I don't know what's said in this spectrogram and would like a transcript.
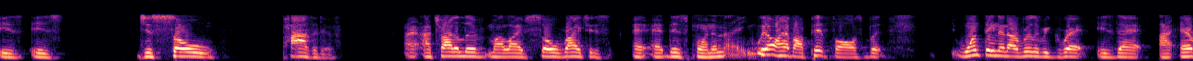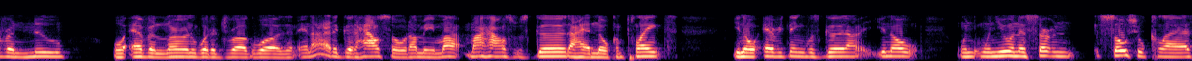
is is just so positive. I, I try to live my life so righteous at, at this point, and I, we all have our pitfalls. But one thing that I really regret is that I ever knew or ever learned what a drug was. And, and I had a good household. I mean, my my house was good. I had no complaints. You know, everything was good. I, you know, when when you're in a certain social class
